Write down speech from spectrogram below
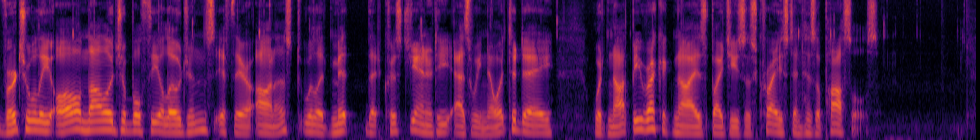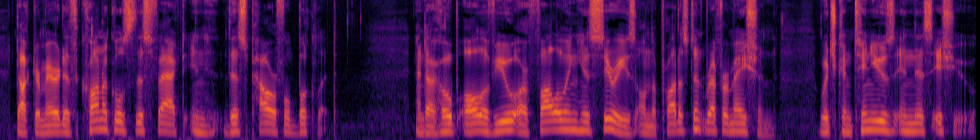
Virtually all knowledgeable theologians, if they are honest, will admit that Christianity as we know it today would not be recognized by Jesus Christ and his apostles. Dr. Meredith chronicles this fact in this powerful booklet, and I hope all of you are following his series on the Protestant Reformation, which continues in this issue.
